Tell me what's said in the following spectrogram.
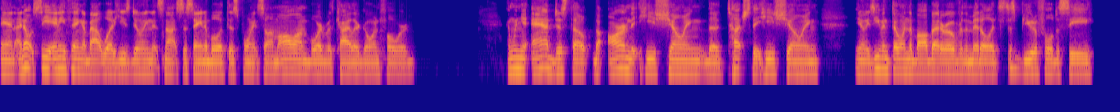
And I don't see anything about what he's doing that's not sustainable at this point. So I'm all on board with Kyler going forward. And when you add just the the arm that he's showing, the touch that he's showing, you know, he's even throwing the ball better over the middle. It's just beautiful to see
